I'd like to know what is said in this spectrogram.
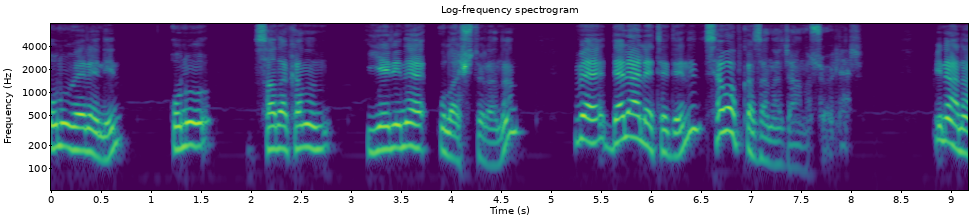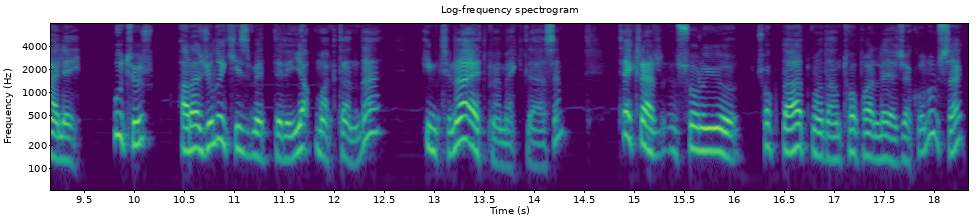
onu verenin, onu sadakanın yerine ulaştıranın ve delalet edenin sevap kazanacağını söyler. Binaenaleyh bu tür aracılık hizmetleri yapmaktan da imtina etmemek lazım. Tekrar soruyu çok dağıtmadan toparlayacak olursak,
